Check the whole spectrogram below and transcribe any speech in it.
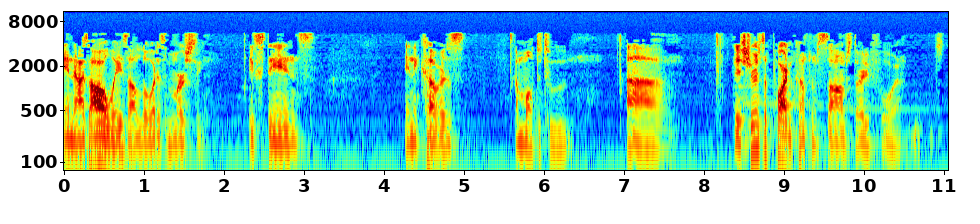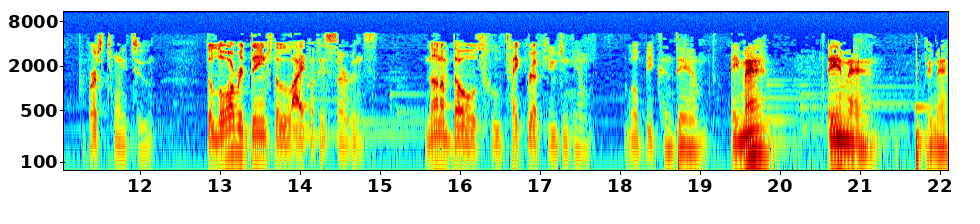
And as always, our Lord's mercy extends and it covers a multitude. Uh, the assurance of pardon comes from Psalms 34, verse 22. The Lord redeems the life of his servants. None of those who take refuge in him will be condemned. Amen. Amen. Amen.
